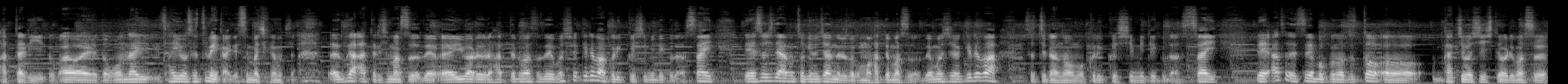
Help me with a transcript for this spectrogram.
あったりとか、えっ、ー、と、オンライン採用説明会ですね。間違えました。があったりします。で、URL 貼っておりますので、もしよければクリックしてみてください。で、そしてあの、時のチャンネルとかも貼ってますので、もしよければそちらの方もクリックしてみてください。で、あとですね、僕のずっと、ガチ押ししております、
